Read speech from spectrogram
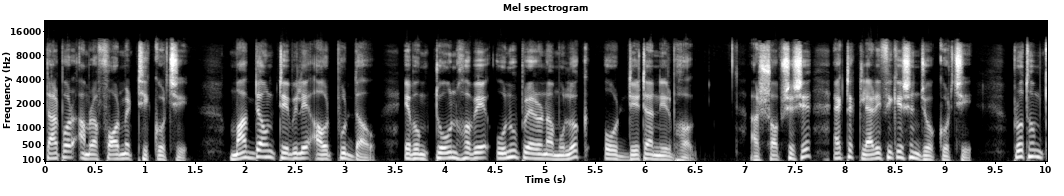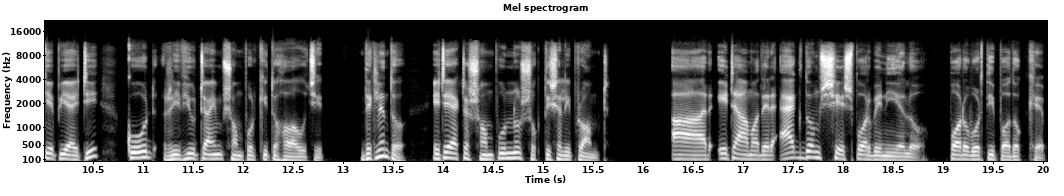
তারপর আমরা ফরম্যাট ঠিক করছি। মার্কডাউন টেবিলে আউটপুট দাও এবং টোন হবে অনুপ্রেরণামূলক ও ডেটা নির্ভর। আর সবশেষে একটা ক্ল্যারিফিকেশন যোগ করছি। প্রথম কেপিআইটি কোড রিভিউ টাইম সম্পর্কিত হওয়া উচিত। দেখলেন তো? এটা একটা সম্পূর্ণ শক্তিশালী প্রম্পট। আর এটা আমাদের একদম শেষ পর্বে নিয়ে এলো। পরবর্তী পদক্ষেপ।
